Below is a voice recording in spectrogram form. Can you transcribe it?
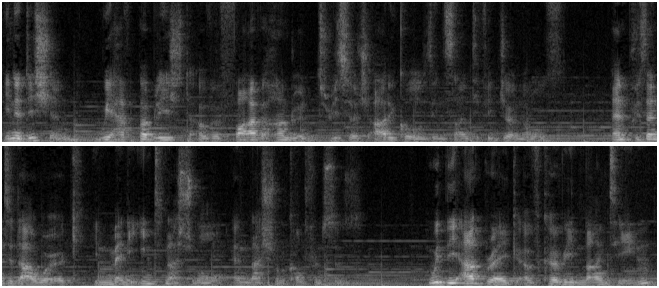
In addition, we have published over 500 research articles in scientific journals and presented our work in many international and national conferences. With the outbreak of COVID 19,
